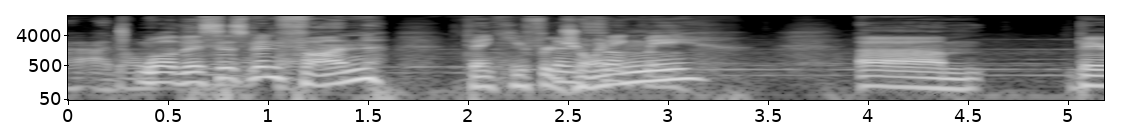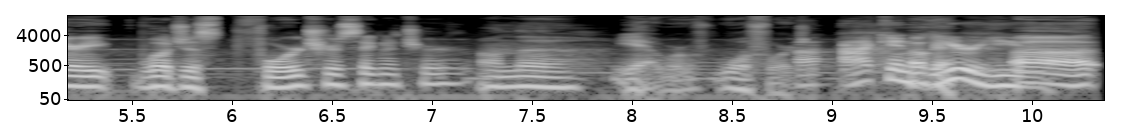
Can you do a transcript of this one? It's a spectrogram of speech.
I, I don't. Well, this has been fun. Thank you for been joining me. Um, Barry, we'll just forge her signature on the. Yeah, we're, we'll forge it. I, I can Okay, hear you. Uh,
